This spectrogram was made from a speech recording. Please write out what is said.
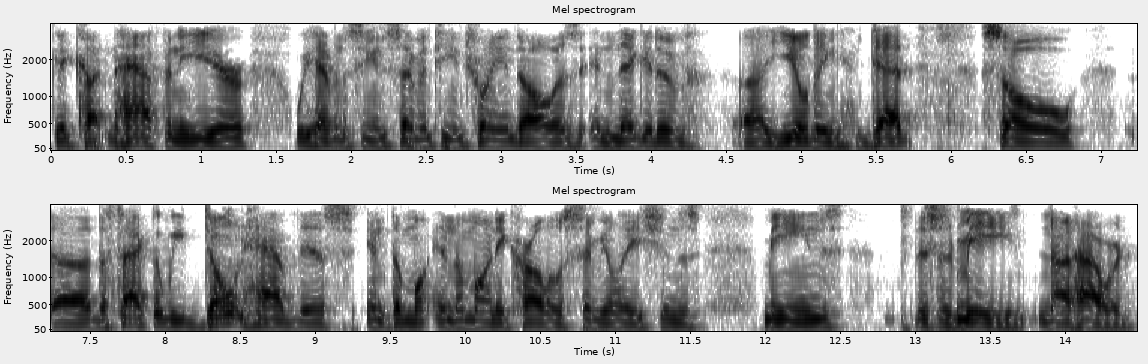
get cut in half in a year. We haven't seen $17 trillion in negative uh, yielding debt. So, uh, the fact that we don't have this in the, in the Monte Carlo simulations means this is me, not Howard.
